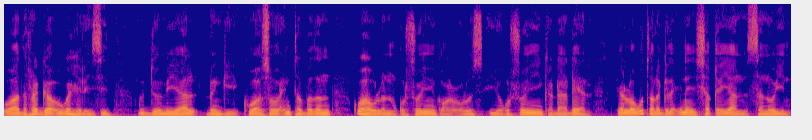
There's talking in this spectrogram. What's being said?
oo aad ragga uga helaysid guddoomiyaal bangi kuwaasoo inta badan ku howlan qorshooyinka culculus iyo qorshooyinka dhaadheer ee loogu talagalay inay shaqeeyaan sanooyin.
